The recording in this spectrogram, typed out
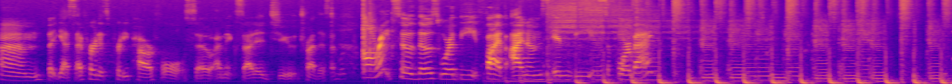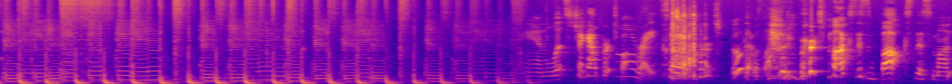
Um, but yes, I've heard it's pretty powerful, so I'm excited to try this. All right, so those were the five items in the Sephora bag. Let's check out Birchbox. All right, so Birch, oh, that was loud. Birchbox's box this month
